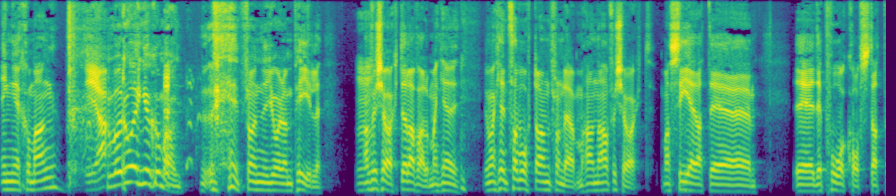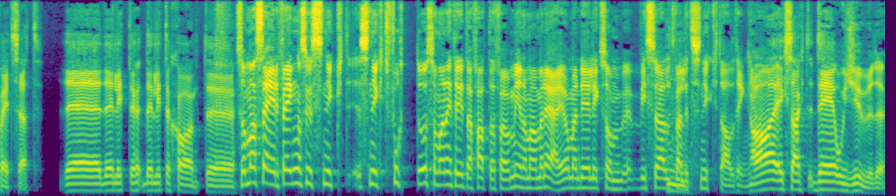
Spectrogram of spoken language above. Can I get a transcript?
engagemang Ja. Vadå engagemang? från Jordan Peele. Han försökte i alla fall. Man kan, man kan inte ta bort honom från det, men han har försökt. Man ser att det, det, det är påkostat på ett sätt. Det, det, är, lite, det är lite skönt. eh, Som man säger, för en gång skulle snyggt, snyggt foto som man inte riktigt har fattat för. Vad menar man med det? Ja, men det är liksom visuellt väldigt snyggt allting. Ja, exakt. Det och ljud.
